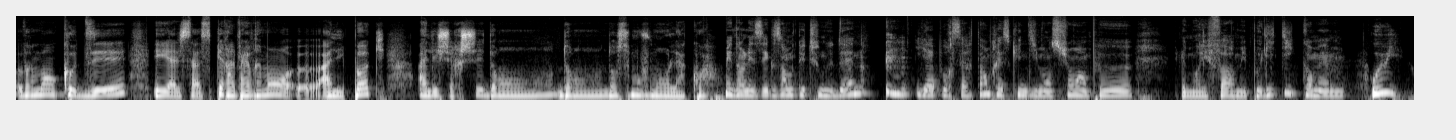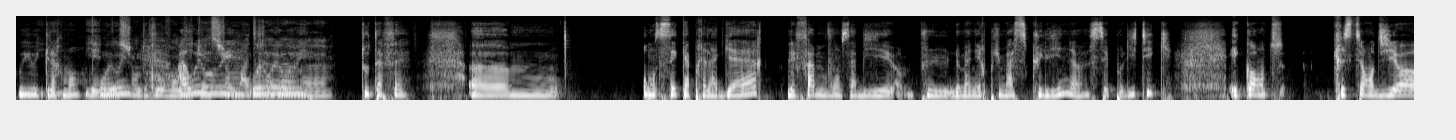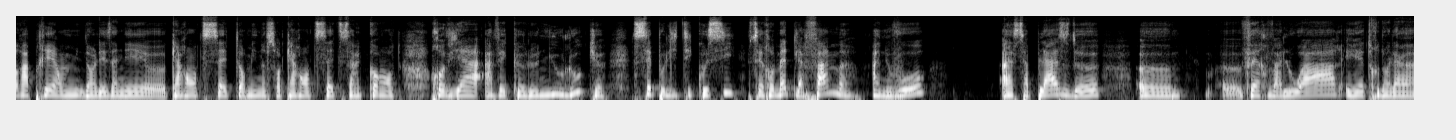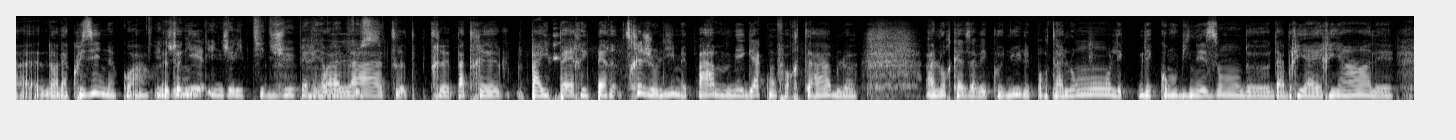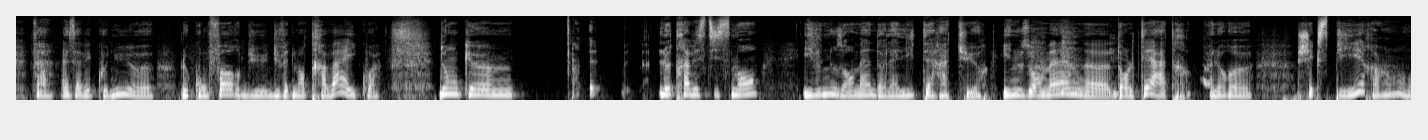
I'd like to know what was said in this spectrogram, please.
vraiment codée et elle s'inspire, elle va vraiment euh, à l'époque aller chercher dans, dans, dans ce mouvement-là. quoi. Mais dans les exemples que tu nous donnes, il y a pour certains presque une dimension un peu, le mot est fort, mais politique quand même. Oui, oui, oui, oui clairement. Il y a une notion de ah revendication à travers... Euh, Tout à fait. Euh, on sait qu'après la guerre, les femmes vont s'habiller plus, de manière plus masculine, c'est politique. Et quand Christian Dior, après, dans les années 47, euh, en 1947-50, revient avec euh, le New Look. C'est politique aussi. C'est remettre la femme à nouveau à sa place de euh, faire valoir et être dans la, dans la cuisine, quoi. Une, jolie, une jolie petite jupe et rien voilà, de plus. pas, très, pas hyper, hyper, très jolie, mais pas méga confortable. Alors qu'elles avaient connu les pantalons, les, les combinaisons d'abris aériens, les, enfin, elles avaient connu euh, le confort du, du, vêtement de travail, quoi. Donc, le travestissement, il nous emmène dans la littérature, il nous emmène euh, dans le théâtre. Alors, euh, Shakespeare, hein,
